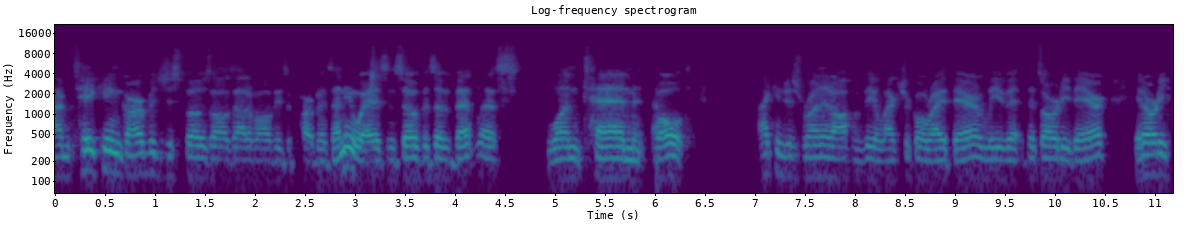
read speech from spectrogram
I'm taking garbage disposals out of all these apartments, anyways. And so if it's a ventless 110 volt, I can just run it off of the electrical right there, leave it that's already there. It already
